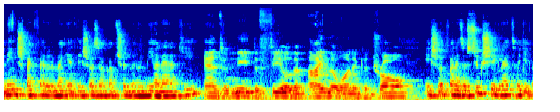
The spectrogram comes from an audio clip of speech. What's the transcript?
nincs megfelelő megértés azzal kapcsolatban, hogy mi a lelki, and to need to feel that I'm the one in control, és ott van ez a szükséglet, hogy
